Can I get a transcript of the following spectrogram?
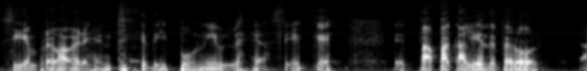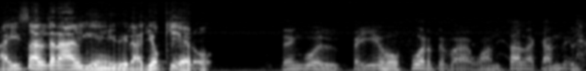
Siempre va a haber gente disponible, así es que es papa caliente, pero ahí saldrá alguien y dirá, yo quiero. Tengo el pellejo fuerte para aguantar la candela.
